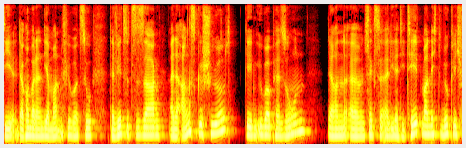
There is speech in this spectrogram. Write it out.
Die, da kommen wir dann Diamantenfieber zu. Da wird sozusagen eine Angst geschürt gegenüber Personen, deren ähm, sexuelle Identität man nicht wirklich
